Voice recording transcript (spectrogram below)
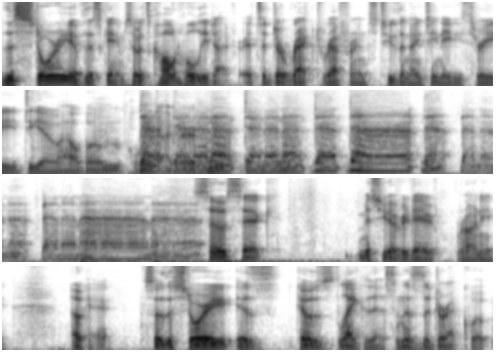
The story of this game, so it's called Holy Diver. It's a direct reference to the 1983 Dio album Holy Diver. So sick. Miss you every day, Ronnie. Okay. So the story is goes like this, and this is a direct quote.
